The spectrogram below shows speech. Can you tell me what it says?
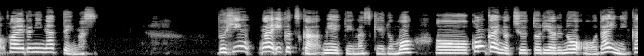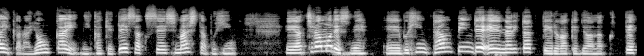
のファイルになっています。部品がいくつか見えていますけれども、今回のチュートリアルの第2回から4回にかけて作成しました部品。あちらもですね、部品単品で成り立っているわけではなくて、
